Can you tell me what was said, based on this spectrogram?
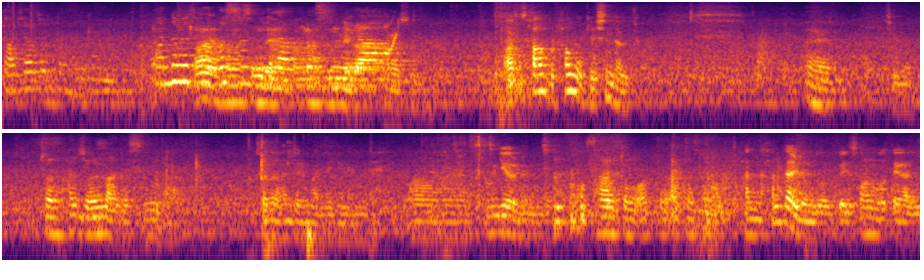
다시 하셨다는 게. 만나면서 아, 반갑습니다. 반갑습니다. 반갑습니다. 아 사업을 하고 계신다 그죠? 네. 지금 저는 한지 얼마 안 됐습니다. 저도 한지 얼마 안 되긴 했는데 와. 3개월 정도 사람 좀 어떤 어떤 사람? 한 한 달 정도까지 손을 못 대가지고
